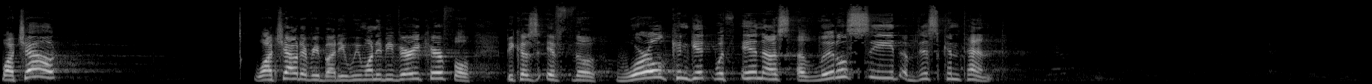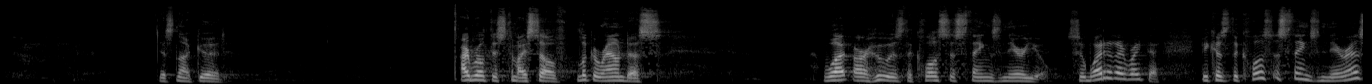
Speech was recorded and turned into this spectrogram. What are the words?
Watch out. Watch out, everybody. We want to be very careful because if the world can get within us a little seed of discontent, it's not good. I wrote this to myself. Look around us. What or who is the closest things near you? So, why did I write that? Because the closest things near us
